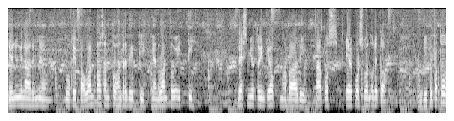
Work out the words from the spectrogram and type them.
Yan yung ilalim nyo. Okay pa. 1,280. Yan, 1,280 less nyo 20 off mga body tapos Air Force 1 ulit oh andito pa to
